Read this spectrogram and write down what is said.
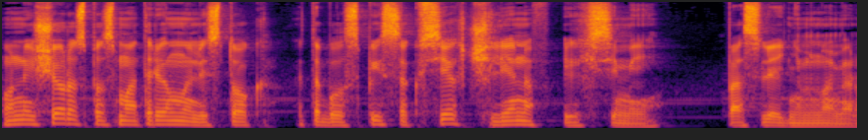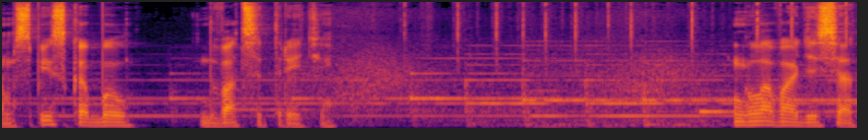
Он еще раз посмотрел на листок. Это был список всех членов их семей. Последним номером списка был 23. Глава 10.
